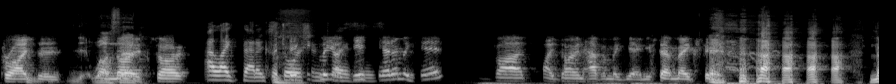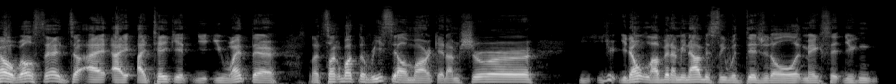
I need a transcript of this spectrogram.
prices well on said. those. So I like that extortion technically, I did get them again, but I don't have them again, if that makes sense. no, well said. So I, I, I take it you, you went there. Let's talk about the resale market. I'm sure you, you don't love it. I mean, obviously with digital, it makes it, you can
